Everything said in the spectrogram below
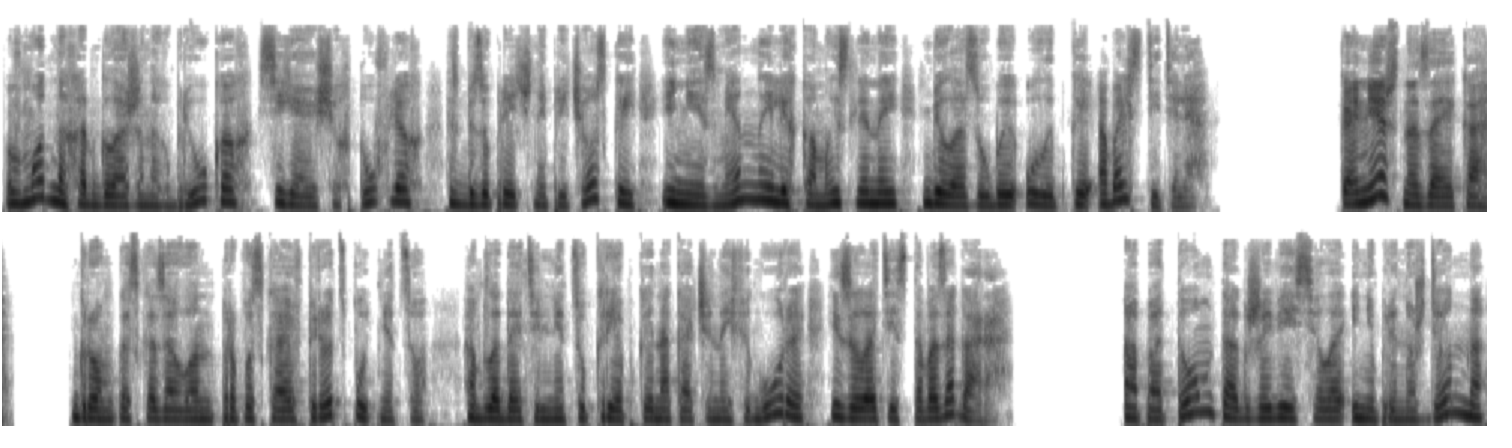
в модных отглаженных брюках, сияющих туфлях, с безупречной прической и неизменной легкомысленной белозубой улыбкой обольстителя. «Конечно, зайка!» — громко сказал он, пропуская вперед спутницу, обладательницу крепкой накачанной фигуры и золотистого загара а потом также весело и непринужденно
